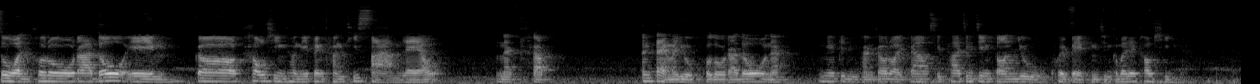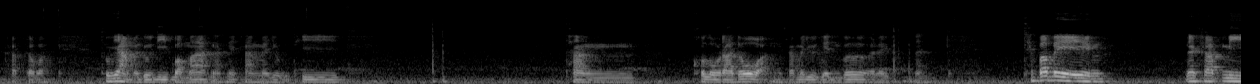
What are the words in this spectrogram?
ส่วนโคโลราโดเองก็เข้าชิงครั้งนี้เป็นครั้งที่ 3 แล้วนะครับ ตั้งแต่มาอยู่โคโลราโดนะเมื่อปี 1995 จริง ๆ ตอนอยู่ควยเบกจริงๆ ก็ไม่ได้เข้าชิงนะครับ แต่ว่าทุกอย่างมันดูดีกว่ามากนะในการมาอยู่ที่ทาง โคโลราโดอะนะครับมาอยู่เดนเวอร์อะไรแบบนั้นTampa Bay นะครับมี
